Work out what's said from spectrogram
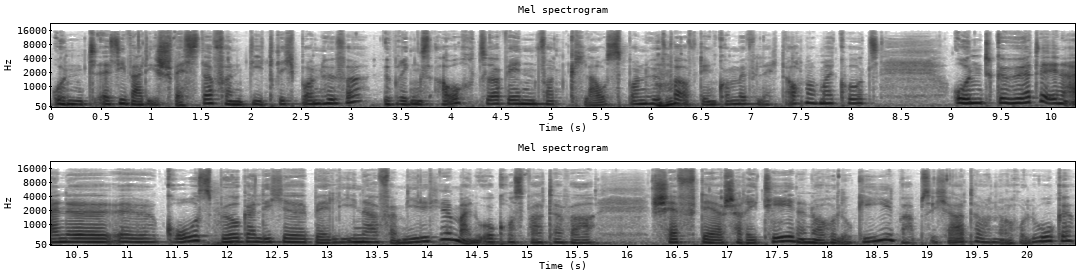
Und äh, sie war die Schwester von Dietrich Bonhoeffer, übrigens auch zu erwähnen von Klaus Bonhoeffer, mhm. auf den kommen wir vielleicht auch noch mal kurz. Und gehörte in eine äh, großbürgerliche Berliner Familie. Mein Urgroßvater war Chef der Charité in der Neurologie, war Psychiater und Neurologe.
